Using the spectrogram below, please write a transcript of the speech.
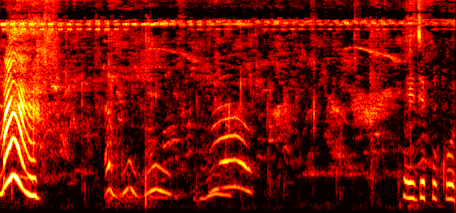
মা! এই যে পুকুর।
